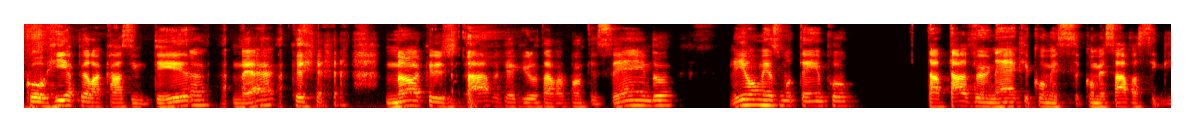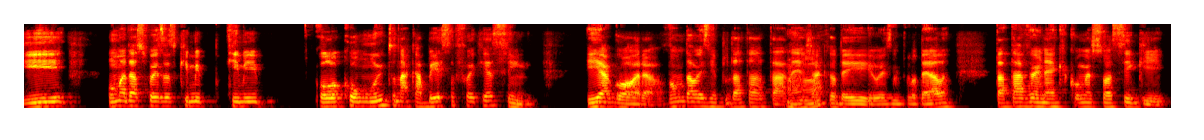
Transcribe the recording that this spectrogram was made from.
Corria pela casa inteira, né? Não acreditava que aquilo estava acontecendo. E, ao mesmo tempo, Tata Werneck come começava a seguir. Uma das coisas que me, que me colocou muito na cabeça foi que, assim, e agora? Vamos dar o exemplo da Tata, né? Já Aham. que eu dei o exemplo dela. Tata Werneck começou a seguir.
